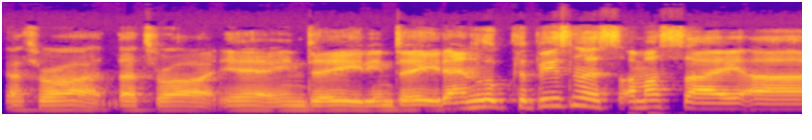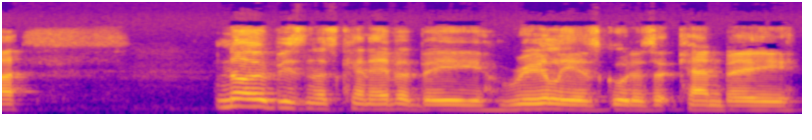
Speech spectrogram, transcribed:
That's right. That's right. Yeah, indeed, indeed. And look, the business, I must say, uh, no business can ever be really as good as it can be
